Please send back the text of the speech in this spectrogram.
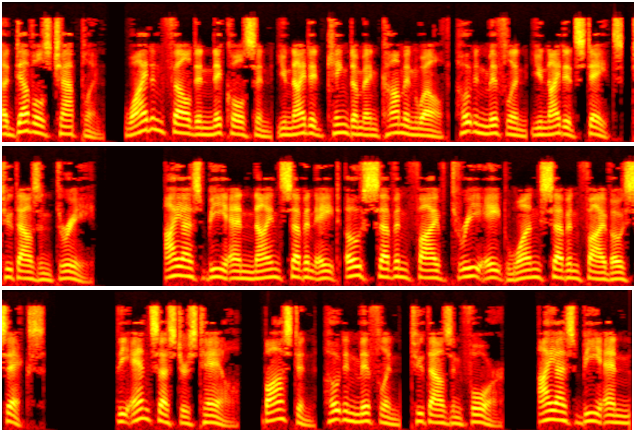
A Devil's Chaplain. Weidenfeld and Nicolson, United Kingdom and Commonwealth, Houghton Mifflin, United States, 2003. ISBN 978-0753817506. The Ancestor's Tale. Boston, Houghton Mifflin, 2004. ISBN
